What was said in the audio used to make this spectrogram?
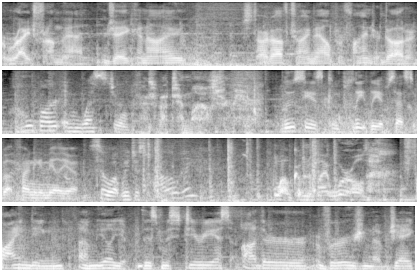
right from that. Jake and I start off trying to help her find her daughter. Hobart and Western. That's about 10 miles from here. Lucy is completely obsessed about finding Amelia. So what, we just follow him? Welcome to my world. Finding Amelia, this mysterious other version of Jake,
